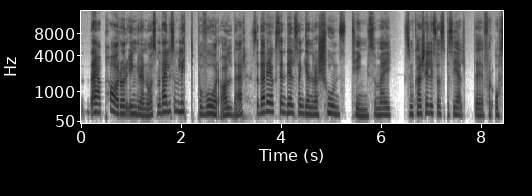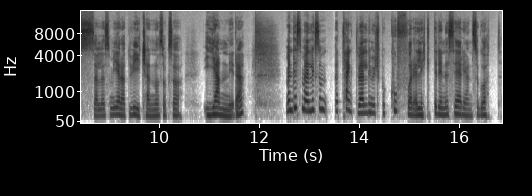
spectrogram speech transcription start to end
de er et par år yngre enn oss, men de er liksom litt på vår alder. Så der er også en del sånn generasjonsting som, er, som kanskje er litt sånn spesielt eh, for oss, eller som gjør at vi kjenner oss også igjen i det. Men det som jeg liksom Jeg har tenkt veldig mye på hvorfor jeg likte denne serien så godt,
